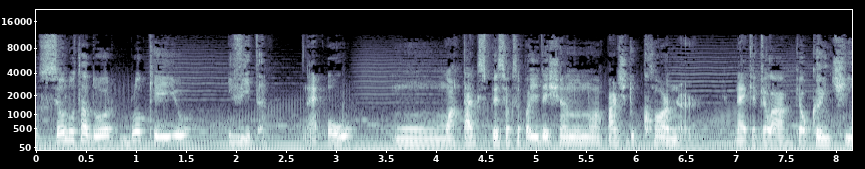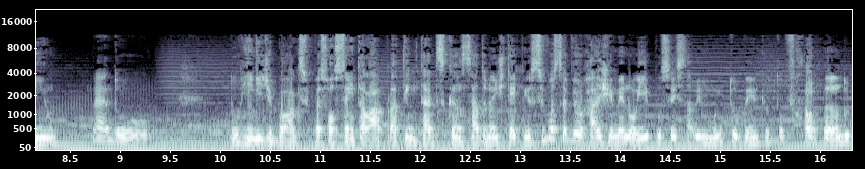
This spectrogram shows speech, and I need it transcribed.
o seu lutador, bloqueio e vida, né? Ou um, ataque especial que você pode ir deixando numa parte do corner, né? Que é, aquela, que é o cantinho né? do, do ringue de boxe. O pessoal senta lá para tentar descansar durante o tempinho. Se você viu o Hajime no Ippo, vocês sabem muito bem o que eu tô falando.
